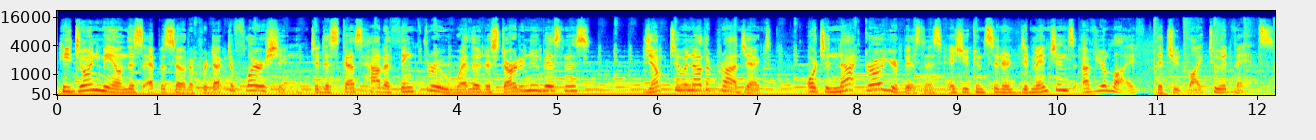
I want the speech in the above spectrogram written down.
He joined me on this episode of productive flourishing to discuss how to think through whether to start a new business jump to another project or to not grow your business as you consider dimensions of your life that you'd like to advance.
